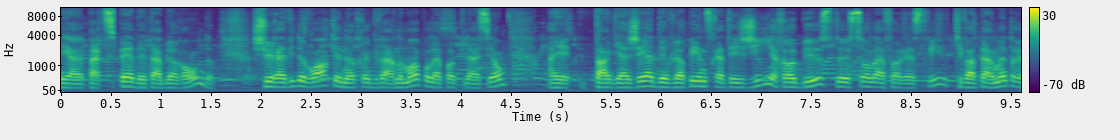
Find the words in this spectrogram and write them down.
et a participé à des tables rondes. Je suis ravi de voir que notre gouvernement pour la population est engagé à développer une stratégie robuste sur la foresterie qui va permettre de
